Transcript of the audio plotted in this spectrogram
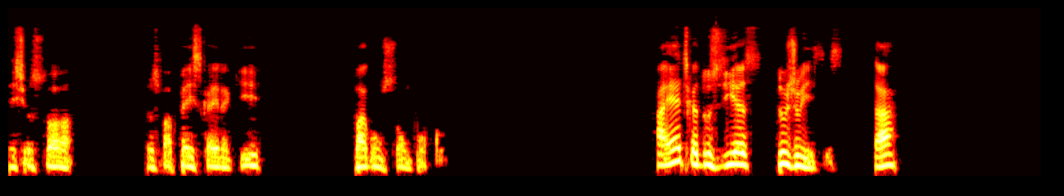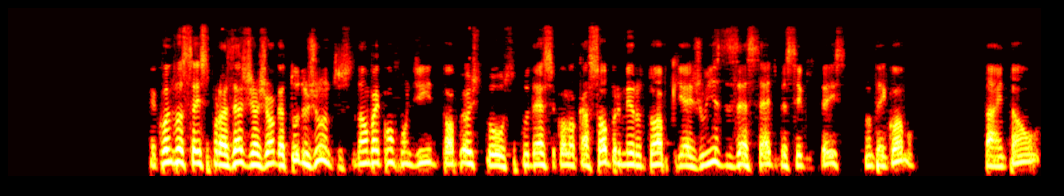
Deixa eu só. Os papéis caírem aqui. Bagunçou um pouco. A ética dos dias dos juízes. Tá? É quando vocês projetam, já joga tudo junto, senão vai confundir tópico eu estou. Se pudesse colocar só o primeiro tópico, que é Juiz 17, versículo 3, não tem como? Tá, então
